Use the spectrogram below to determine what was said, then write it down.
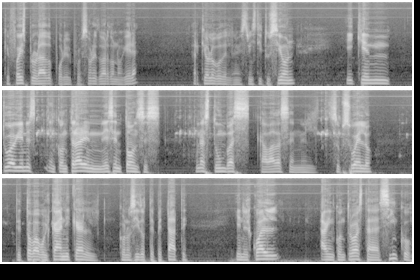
que fue explorado por el profesor Eduardo Noguera, arqueólogo de nuestra institución, y quien tuvo a bien encontrar en ese entonces unas tumbas cavadas en el subsuelo de toba volcánica, el conocido Tepetate, y en el cual encontró hasta cinco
